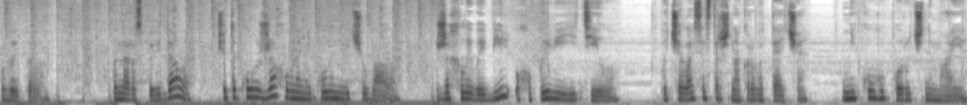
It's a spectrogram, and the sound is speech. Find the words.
випила. Вона розповідала, що такого жаху вона ніколи не відчувала. Жахливий біль охопив її тіло. Почалася страшна кровотеча. Нікого поруч немає.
